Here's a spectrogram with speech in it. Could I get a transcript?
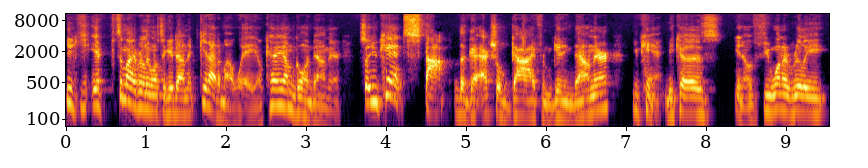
if somebody really wants to get down there, get out of my way, okay? I'm going down there. So you can't stop the actual guy from getting down there. You can't because you know if you want to really,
